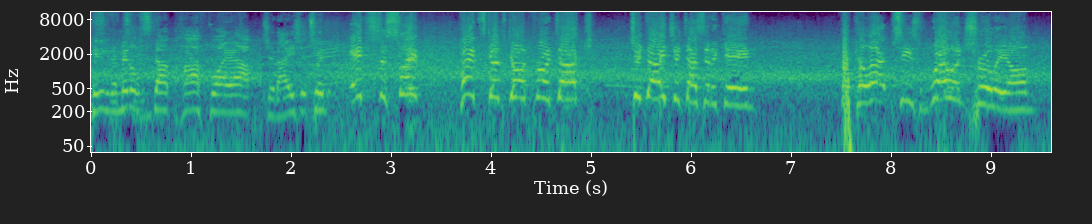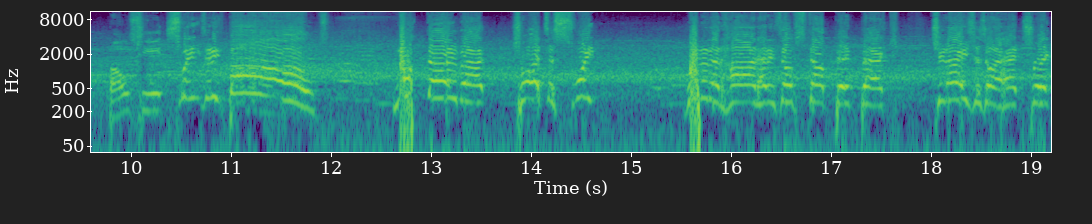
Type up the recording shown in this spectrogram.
Hitting the middle stump halfway up. Jadeja to it's the slip. Handscomb's gone for a duck. Jadeja does it again. The collapse is well and truly on. Bowles here, swings and he's bowled. Knocked over, tried to sweep. Winning it hard, had his off stump bent back. Jadeja's on a hat trick.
